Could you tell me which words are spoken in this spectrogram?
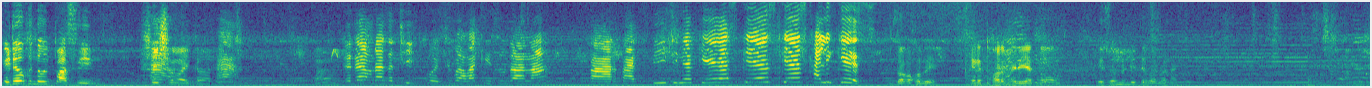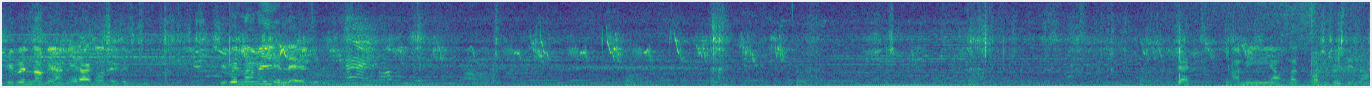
এটাও কিন্তু ওই প্রাচীন সেই হ্যাঁ। সময়কার। হ্যাঁ। হ্যাঁ। এটা আমরা তো ঠিক করছি বাবা কিছু দানা তারপর পিছনে কেস কেস কেস খালি কেস। হবে। এটা ধর্মের ইয়া তো। এই জন্য নিতে পারবে নাকি শিবের নামে আমি এর আগেও দেখেছি। শিবের নামেই এলে এগুলো। হ্যাঁ। আমি আপনার কষ্টই দিলাম।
